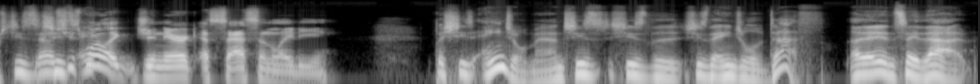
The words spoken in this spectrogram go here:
she's No, she's, she's, more like generic assassin lady. but she's Angel, man. She's she's the she's the angel of death. I didn't say that.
